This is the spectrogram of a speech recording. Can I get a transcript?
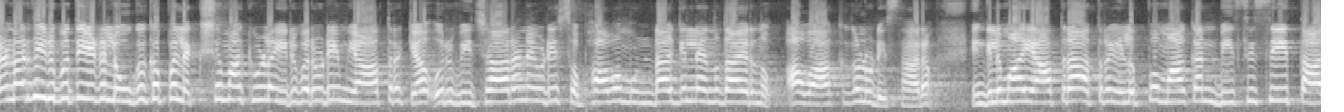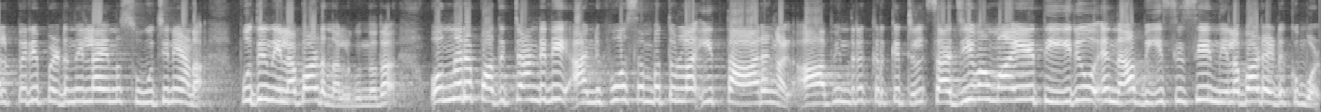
രണ്ടായിരത്തി ഇരുപത്തിയേഴ് ലോകകപ്പ് ലക്ഷ്യമാക്കിയുള്ള ഇരുവരുടെയും യാത്രയ്ക്ക് ഒരു വിചാരണയുടെ സ്വഭാവം ഉണ്ടാകില്ല എന്നതായിരുന്നു ആ വാക്കുകളുടെ സാരം. എങ്കിലും ആ യാത്ര അത്ര എളുപ്പമാക്കാൻ ബി സി സി ഐ താല്പര്യപ്പെടുന്നില്ല എന്ന സൂചനയാണ് പുതിയ നിലപാട് നൽകുന്നത്. ഒന്നര പതിറ്റാണ്ടിന്റെ അനുഭവ സമ്പത്തുള്ള ഈ താരങ്ങൾ ആഭ്യന്തര ക്രിക്കറ്റിൽ സജീവമായേ തീരൂ എന്ന ബി സി സി ഐ നിലപാടെടുക്കുമ്പോൾ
